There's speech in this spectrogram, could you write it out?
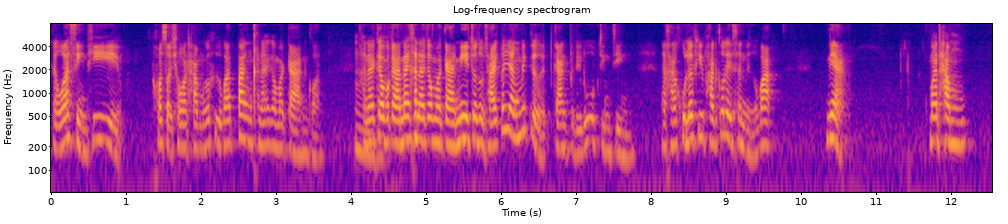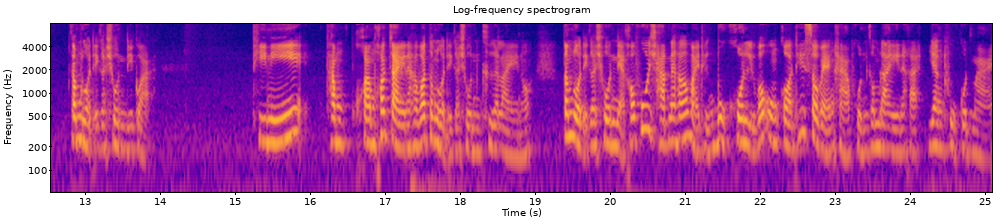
แต่ว่าสิ่งที่คอสชทำก็คือว่าตั้งคณะกรรมการก่อน คณะกรรมการนั่นคณะกรรมการนี่จนสุดท้ายก็ยังไม่เกิดการปฏิรูปจริง ๆ นะคะ คุณละพิพัฒน์ก็เลยเสนอว่า เนี่ย มาทำตำรวจเอกชนดีกว่า ทีนี้ทำความเข้าใจนะคะ ว่าตำรวจเอกชนคืออะไรเนาะตำรวจเอกชนเนี่ยเขาพูดชัดนะคะว่าหมายถึงบุคคลหรือว่าองค์กรที่แสวงหาผลกำไรนะคะอย่างถูกกฎหมาย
